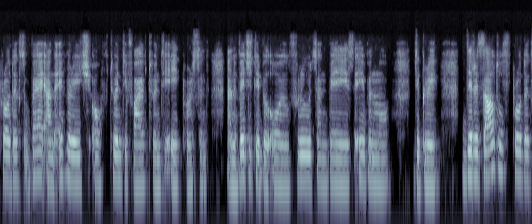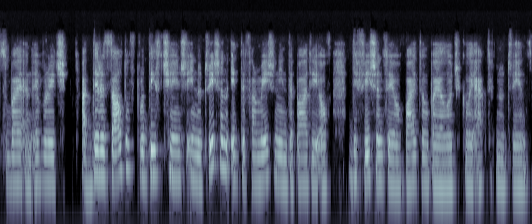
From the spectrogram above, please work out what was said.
products by an average of 25-28%, and vegetable oil, fruits and berries even more degree. The result of products by an average uh, the result of this change in nutrition is the formation in the body of deficiency of vital biologically active nutrients.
